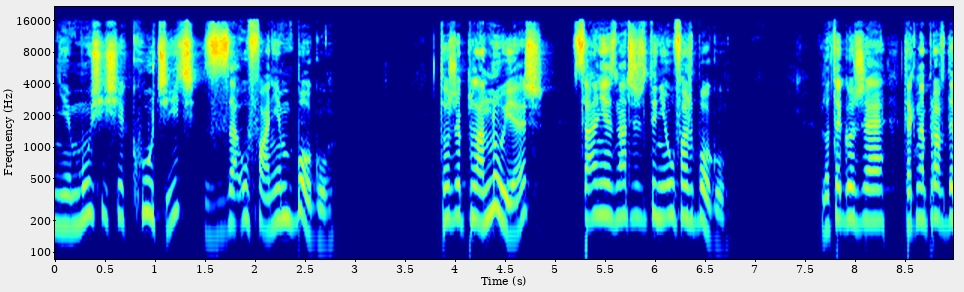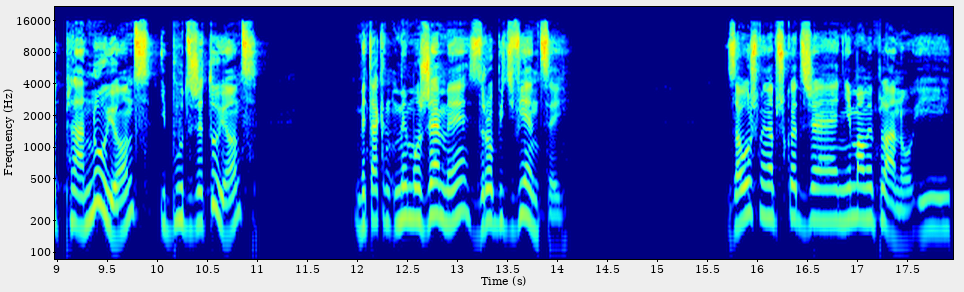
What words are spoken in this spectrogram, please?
nie musi się kłócić z zaufaniem Bogu. To, że planujesz, wcale nie znaczy, że ty nie ufasz Bogu. Dlatego, że tak naprawdę planując i budżetując, my, tak, my możemy zrobić więcej. Załóżmy na przykład, że nie mamy planu i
